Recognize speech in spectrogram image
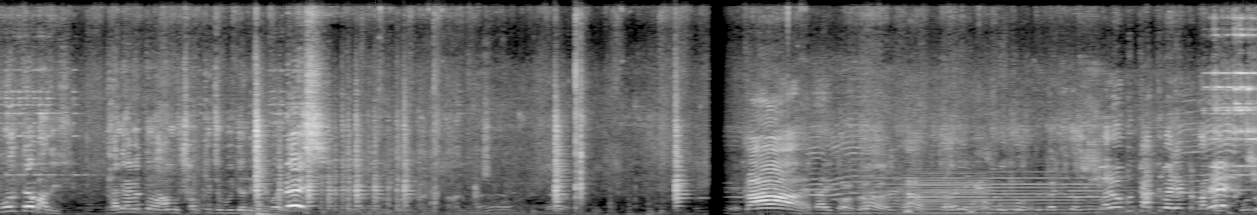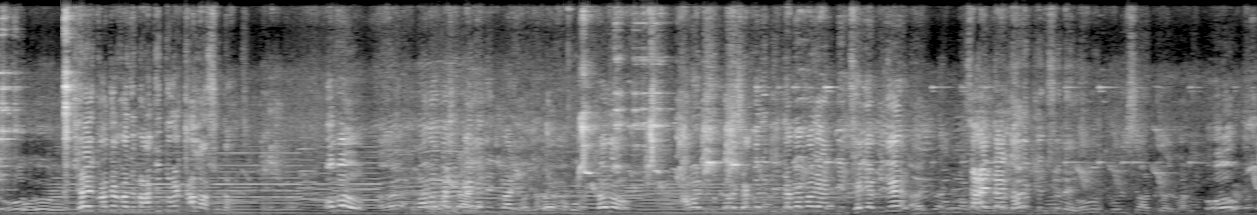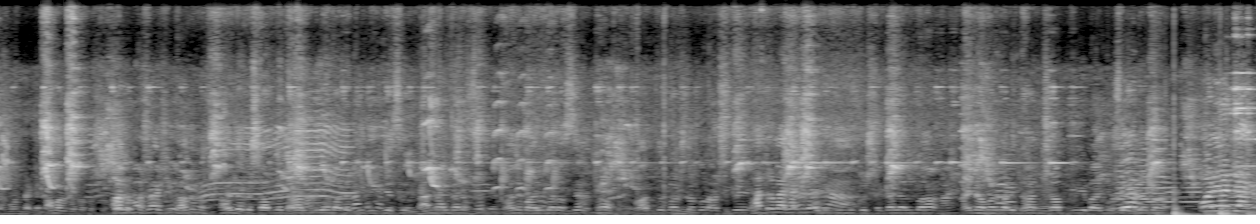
বলতে পারিস তাহলে আমি তো আমি সব কিছু বুঝে নিতে পারি। বেশ। আমার কিছু পয়সা করে দিতে হবে মানে একটি ছেলে মিলে চাই তাই কিছু নেই।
